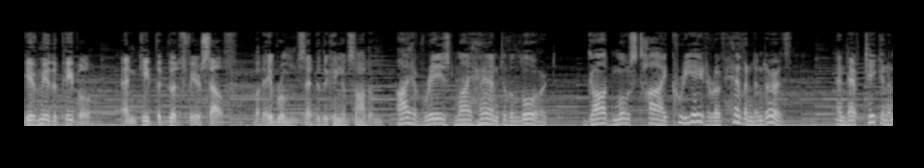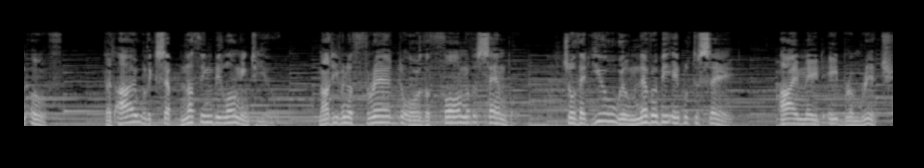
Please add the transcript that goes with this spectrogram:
Give me the people, and keep the goods for yourself. But Abram said to the king of Sodom, I have raised my hand to the Lord, God Most High, creator of heaven and earth, and have taken an oath, that I will accept nothing belonging to you, not even a thread or the thong of a sandal, so that you will never be able to say, I made Abram rich.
